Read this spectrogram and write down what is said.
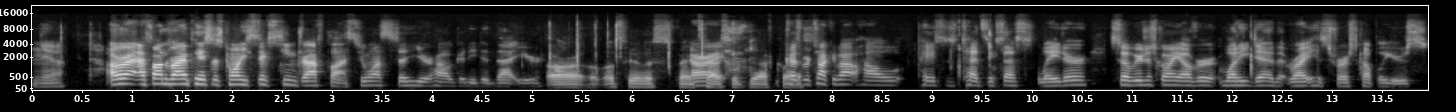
Yeah. All right, I found Ryan Pace's 2016 draft class. Who wants to hear how good he did that year? All right, let's hear this fantastic draft class. because we're talking about how Pace has had success later. So we're just going over what he did right his first couple years.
